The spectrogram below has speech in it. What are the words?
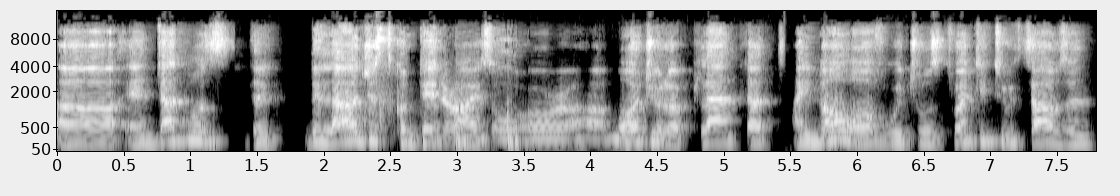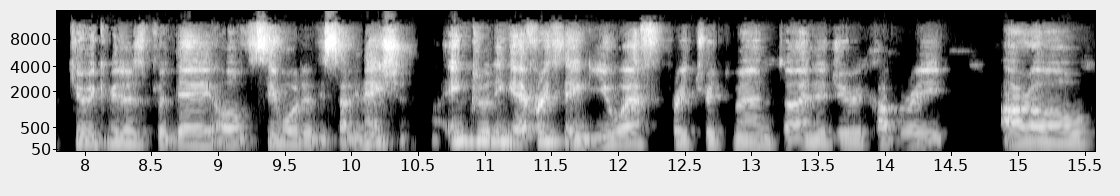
Uh, and that was the, the largest containerized or, or uh, modular plant that I know of, which was 22,000 cubic meters per day of seawater desalination, including everything UF pretreatment, uh, energy recovery, RO,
